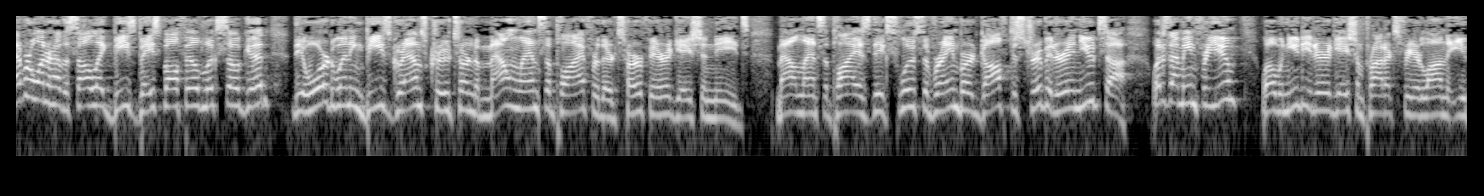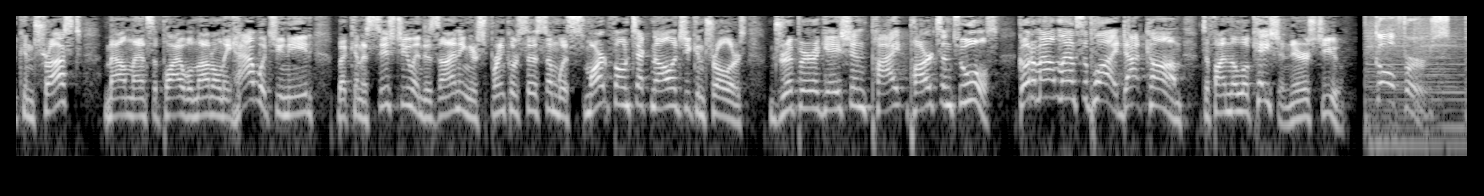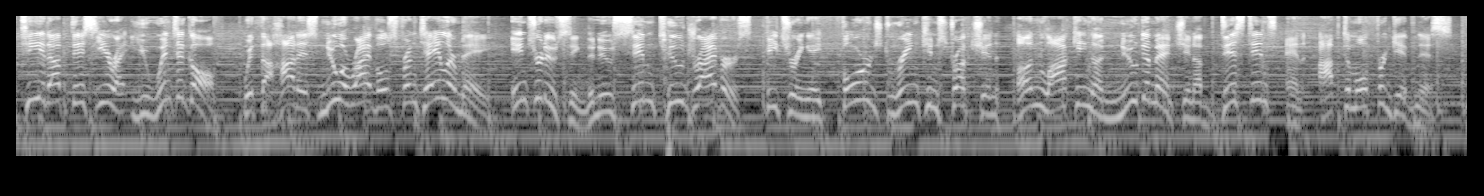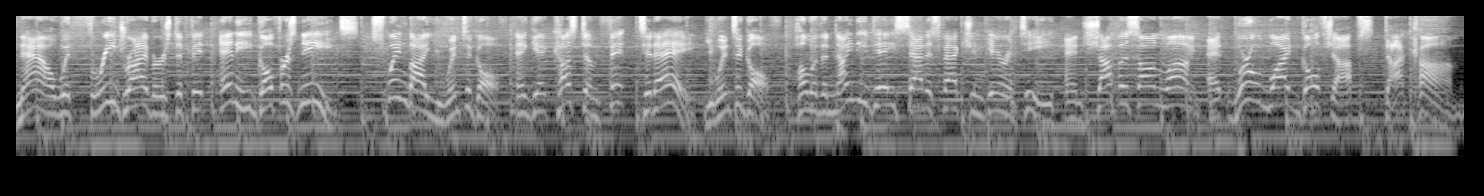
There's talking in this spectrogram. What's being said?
Ever wonder how the Salt Lake Bees baseball field looks so good? The award-winning Bees grounds crew turned to Mountain Land Supply for their turf irrigation needs. Mountain Land Supply is the exclusive Rainbird golf distributor in Utah. What does that mean for you? Well, when you need irrigation products for your lawn that you can trust, Mountain Land Supply will not only have what you need, but can assist you in designing your sprinkler system with smartphone technology controllers, drip irrigation, pipe, parts, and tools. Go to mountainlandsupply.com to find the location nearest you. Golfers, tee it up this year at Uinta Golf with the hottest new arrivals from TaylorMade. Introducing the new Sim 2 drivers, featuring a forged ring construction, unlocking a new dimension of distance and optimal forgiveness. Now with three drivers to fit any golfer's needs. Swing by Uinta Golf and get custom fit today. Uinta Golf, home of the 90 day satisfaction guarantee, and shop us online at worldwidegolfshops.com.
